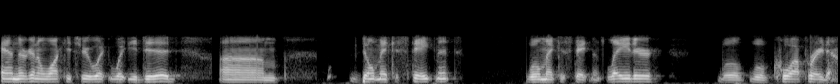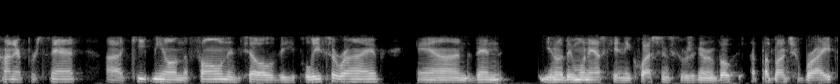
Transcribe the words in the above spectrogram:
And they're going to walk you through what what you did. Um, don't make a statement. We'll make a statement later. We'll we'll cooperate 100%. Uh, keep me on the phone until the police arrive, and then you know they won't ask you any questions because we're going to invoke a, a bunch of rights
